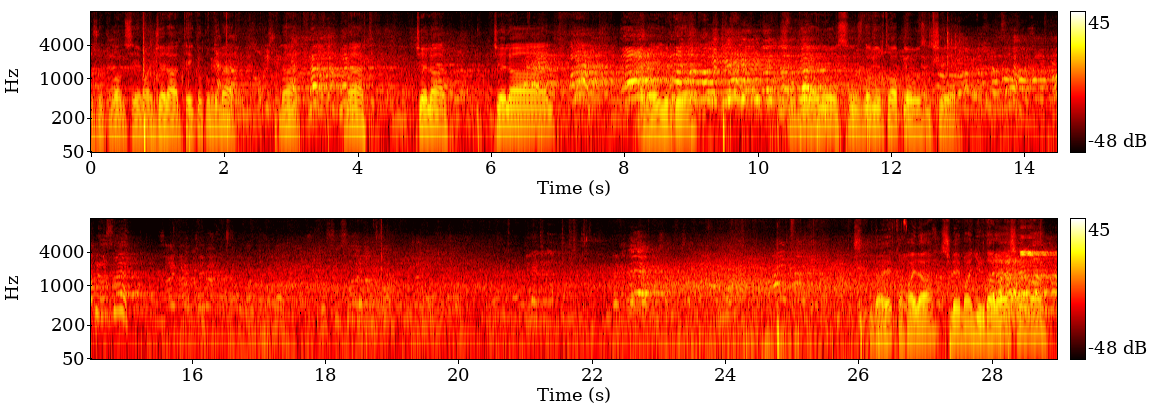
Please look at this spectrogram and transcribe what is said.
Uzun kullandı Süleyman Celal. Tek dokundu Mert. Mert. Mert. Celal. Celal. Araya girdi. Şimdi Yavuz. Hızlı bir top Yavuz içi. Hidayet kafayla Süleyman girdi araya. Süleyman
